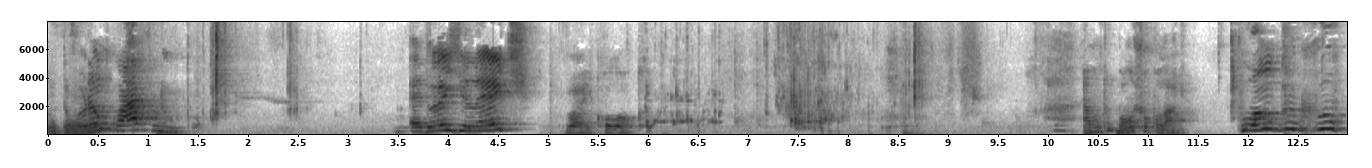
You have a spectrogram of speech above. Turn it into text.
Então, foram eu... quatro. É dois de leite? Vai, coloca. É muito bom o chocolate. Quando!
